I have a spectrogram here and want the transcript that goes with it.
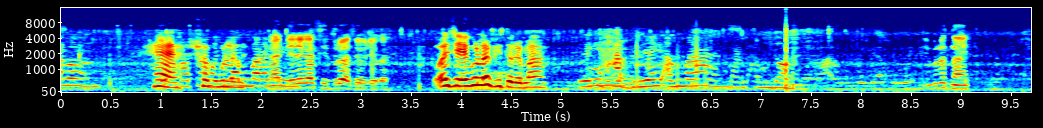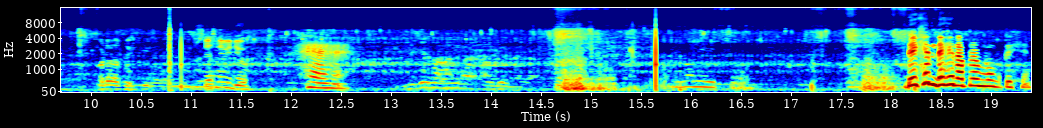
আগুন হ্যাঁ সবগুলো। ওই যে এগুলোর ভিতরে মা। এগুলো নাই ভিডিও হ্যাঁ হ্যাঁ। দেখেন দেখেন আপনার মুখ দেখেন।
